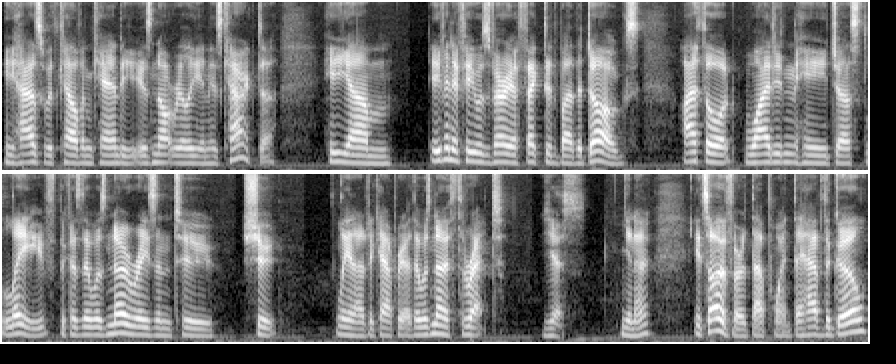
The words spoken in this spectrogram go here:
he has with Calvin Candy is not really in his character. He um even if he was very affected by the dogs, I thought why didn't he just leave because there was no reason to shoot Leonardo DiCaprio. There was no threat Yes. You know, it's over at that point. They have the girl,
